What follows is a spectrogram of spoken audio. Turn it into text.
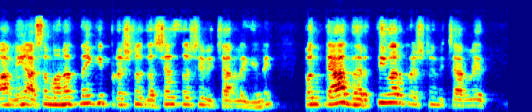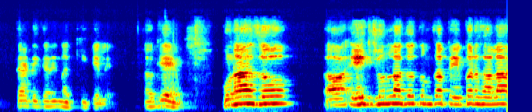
हा मी असं म्हणत नाही की प्रश्न जशाच तसे विचारले गेले पण त्या धर्तीवर प्रश्न विचारले त्या ठिकाणी नक्की केले. ओके? पुन्हा जो एक जूनला जो तुमचा पेपर झाला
